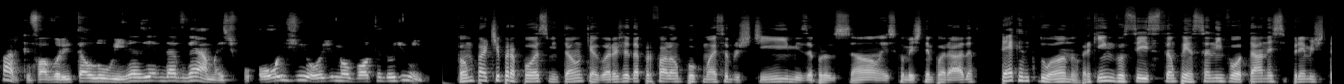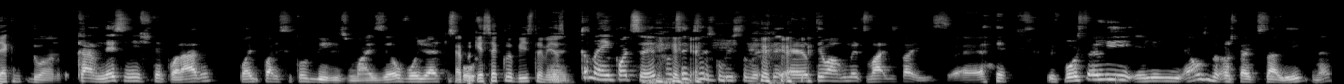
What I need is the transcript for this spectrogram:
Claro que o favorito é o Lou Williams e ele deve ganhar, mas tipo, hoje, hoje meu voto é do Wind. Vamos partir para a próxima então, que agora já dá para falar um pouco mais sobre os times, a produção, esse começo de temporada. Técnico do ano. Para quem vocês estão pensando em votar nesse prêmio de técnico do ano? Cara, nesse início de temporada, pode parecer clubismo, mas eu vou de Eric Spoelstra. É porque você é clubista mesmo. É, também, pode ser. Pode ser que seja clubista também. É, eu tenho argumentos válidos para isso. É, o Spoelstra, ele, ele é um dos melhores técnicos da liga, né?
